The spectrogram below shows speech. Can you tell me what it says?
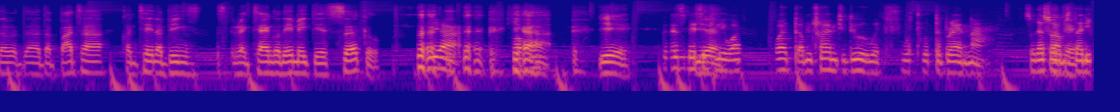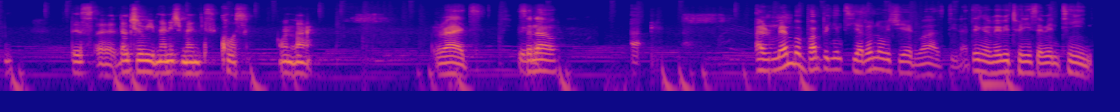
the, the the butter container being rectangle, they make this circle. Yeah. yeah. Yeah. That's basically what what I'm trying to do with with, with the brand now. So that's why Okay. I'm studying this uh, luxury management course online. Right. So now, I remember bumping into you. I don't know which year it was, dude. I think it was maybe 2017,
